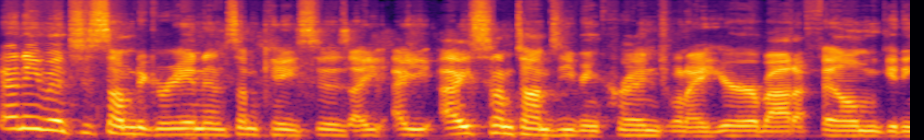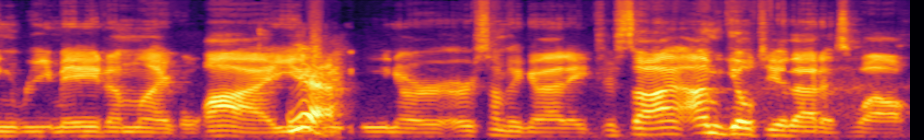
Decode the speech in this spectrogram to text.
And even to some degree, and in some cases, I, I, I sometimes even cringe when I hear about a film getting remade. I'm like, why? You Yeah. what I mean? or, or something of that nature. So I, I'm guilty of that as well.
